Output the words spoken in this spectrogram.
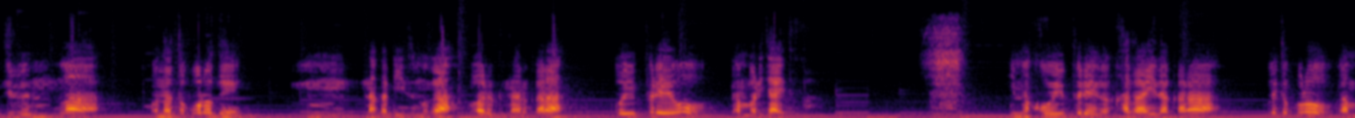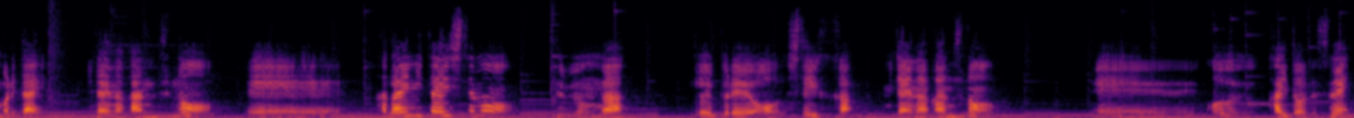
自分はこんなところで、うん、なんかリズムが悪くなるから、こういうプレーを頑張りたいとか、今こういうプレーが課題だから、こういうところを頑張りたいみたいな感じの、えー、課題に対しての自分がどういうプレーをしていくかみたいな感じの、えー、回答ですね、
